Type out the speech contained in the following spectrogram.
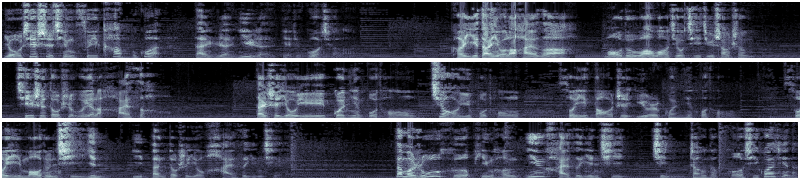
有些事情虽看不惯但忍一忍也就过去了。可一旦有了孩子啊矛盾往往就急剧上升。其实都是为了孩子好。但是由于观念不同、教育不同，所以导致育儿观念不同，所以矛盾起因一般都是由孩子引起的。那么，如何平衡因孩子引起紧张的婆媳关系呢？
